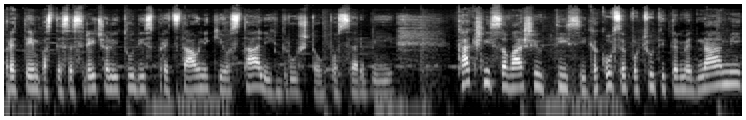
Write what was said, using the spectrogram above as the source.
Predtem pa ste se srečali tudi s predstavniki ostalih društv po Srbiji. Kakšni so vaši vtisi, kako se počutite med nami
